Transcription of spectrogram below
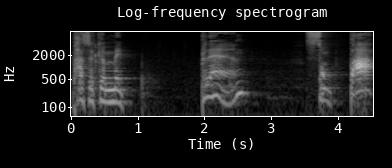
parce que mes plans sont pas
